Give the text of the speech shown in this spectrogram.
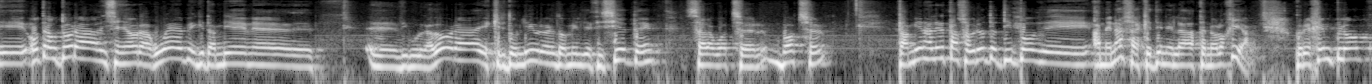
Eh, otra autora, diseñadora web y que también eh, divulgadora, ha escrito un libro en el 2017, Sarah Watcher Botcher, también alerta sobre otro tipo de amenazas que tiene la tecnología. Por ejemplo,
